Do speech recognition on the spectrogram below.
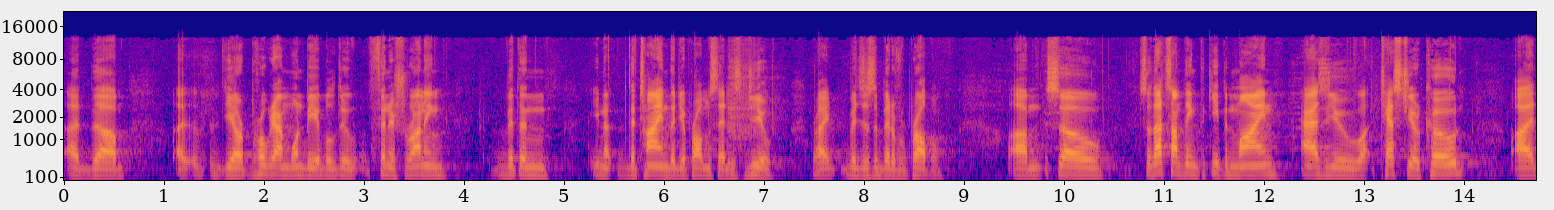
uh, the, uh, your program won't be able to finish running within you know, the time that your problem set is due, right? Which is a bit of a problem. Um, so, so that's something to keep in mind as you uh, test your code. Uh,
